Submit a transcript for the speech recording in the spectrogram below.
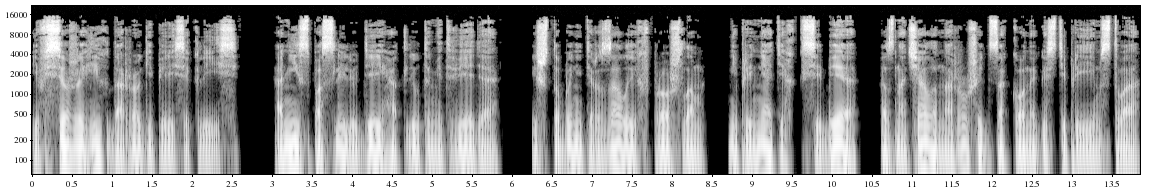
И все же их дороги пересеклись. Они спасли людей от люта медведя, и чтобы не терзало их в прошлом, не принять их к себе, означало нарушить законы гостеприимства,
